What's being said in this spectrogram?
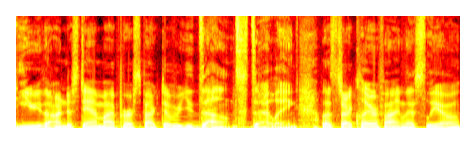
you either understand my perspective or you don't, darling. Let's start clarifying this, Leo.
